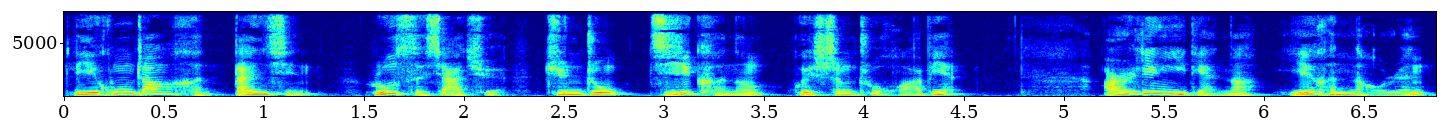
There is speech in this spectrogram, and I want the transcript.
李鸿章很担心，如此下去，军中极可能会生出哗变。而另一点呢，也很恼人。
